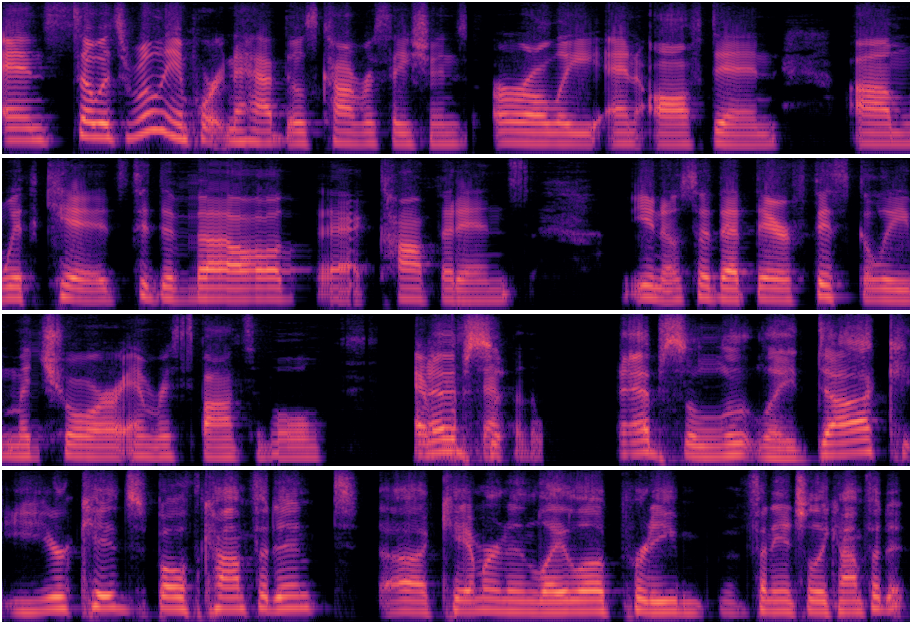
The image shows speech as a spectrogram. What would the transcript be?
And so it's really important to have those conversations early and often um, with kids to develop that confidence, you know, so that they're fiscally mature and responsible every Abso- step of the way. Absolutely. Doc, your kids both confident? Uh, Cameron and Layla pretty financially confident?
